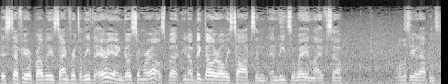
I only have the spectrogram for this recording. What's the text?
this stuff here probably it's time for it to leave the area and go somewhere else. But you know, big dollar always talks and, and leads the way in life. So we'll see what happens.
